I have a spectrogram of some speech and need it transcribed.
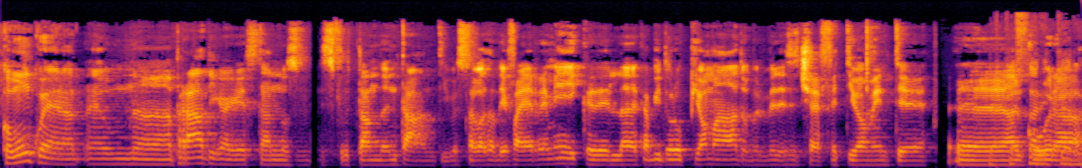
Comunque è una, è una pratica che stanno sfruttando in tanti, questa cosa di fare remake del capitolo più amato per vedere se c'è effettivamente eh, ancora...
